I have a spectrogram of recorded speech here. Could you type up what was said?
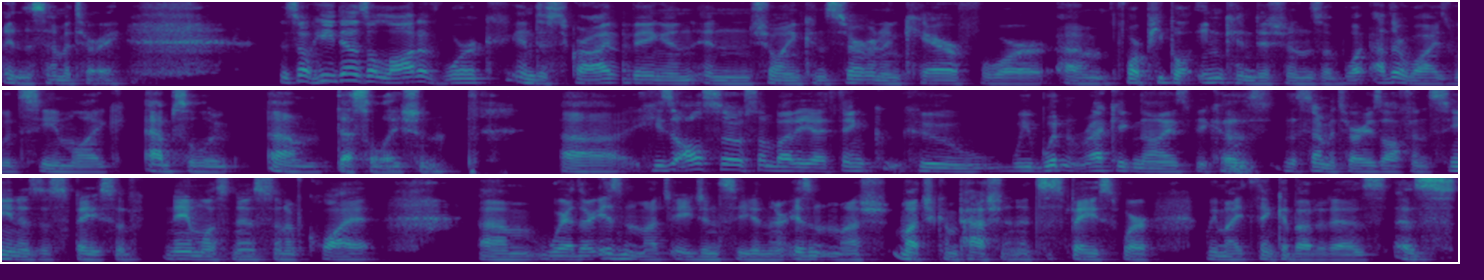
in the cemetery. And so he does a lot of work in describing and, and showing concern and care for um, for people in conditions of what otherwise would seem like absolute um, desolation. Uh, he's also somebody I think who we wouldn't recognize because the cemetery is often seen as a space of namelessness and of quiet, um, where there isn't much agency and there isn't much much compassion. It's a space where we might think about it as as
